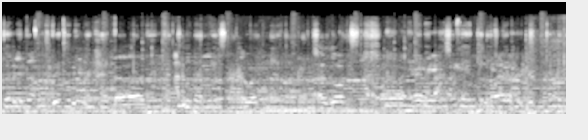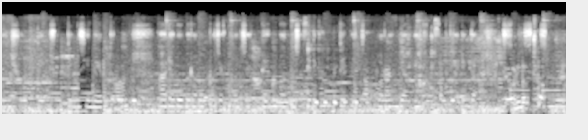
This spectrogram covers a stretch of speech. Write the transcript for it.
yang mendukung terkait hubungan Haiko dengan pacar baru yang sekarang ini Lorenzo nah mengenai Bang Azov yang kini juga disebutkan dengan syuting syuting sinetron ada beberapa project-project dan Bang Azov ini kan tipikal orang yang introvert jadi nggak semua.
